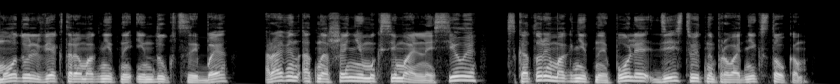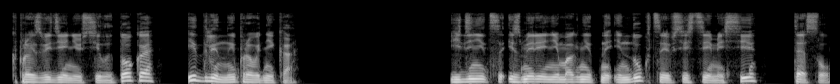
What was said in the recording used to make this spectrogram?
Модуль вектора магнитной индукции B равен отношению максимальной силы, с которой магнитное поле действует на проводник с током, к произведению силы тока и длины проводника. Единица измерения магнитной индукции в системе Си — Тесл.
